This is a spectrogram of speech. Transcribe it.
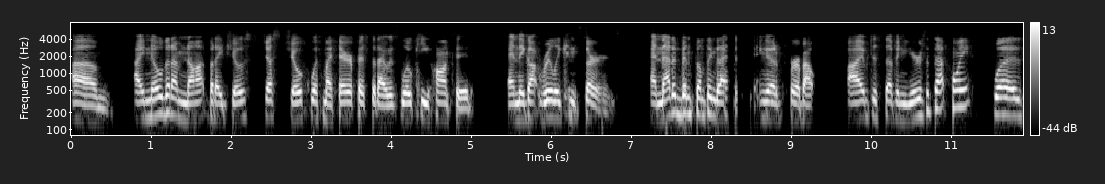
um, i know that i'm not but i just just joke with my therapist that i was low-key haunted and they got really concerned and that had been something that I had been thinking for about five to seven years at that point was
